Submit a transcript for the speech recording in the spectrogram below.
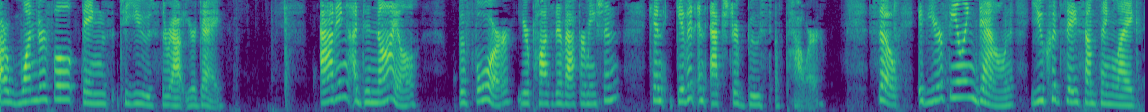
are wonderful things to use throughout your day. Adding a denial before your positive affirmation can give it an extra boost of power. So if you're feeling down, you could say something like,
